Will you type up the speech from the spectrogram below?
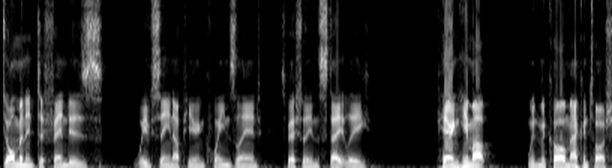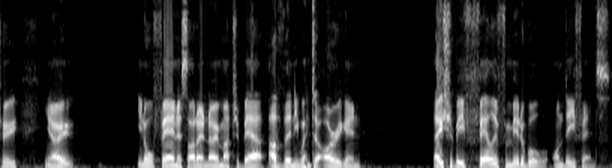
dominant defenders we've seen up here in Queensland, especially in the State League, pairing him up with Mikhail McIntosh, who, you know, in all fairness, I don't know much about other than he went to Oregon. They should be fairly formidable on defense.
